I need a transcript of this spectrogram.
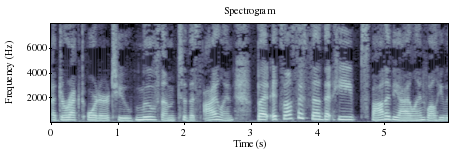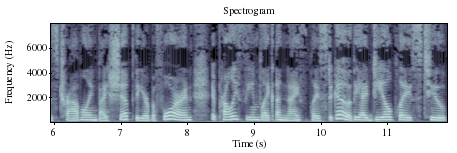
a direct order to move them to this island. But it's also said that he spotted the island while he was traveling by ship the year before and it probably seemed like a nice place to go, the ideal place to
